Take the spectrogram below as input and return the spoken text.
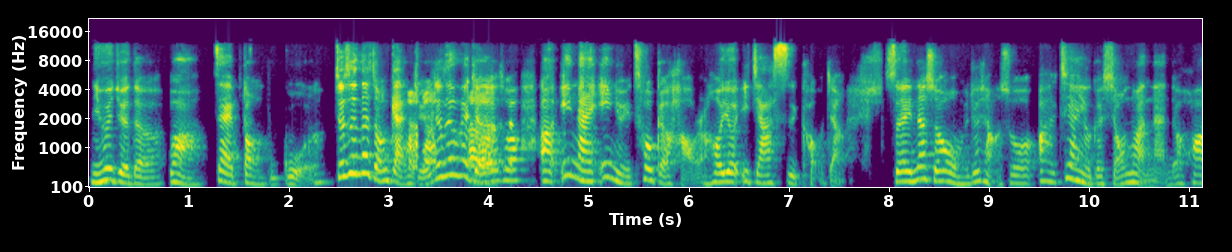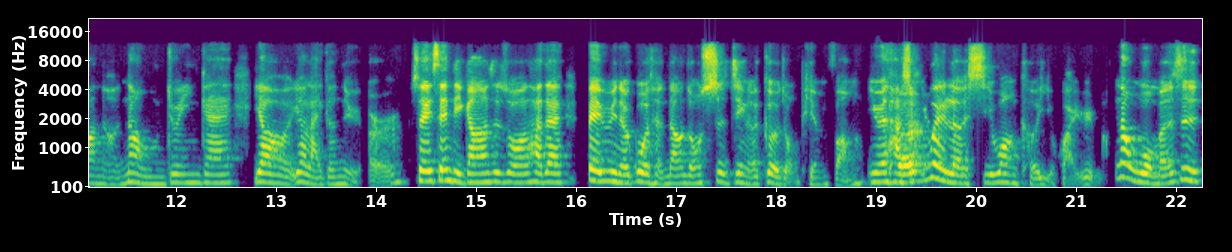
你会觉得哇，再棒不过了，就是那种感觉，啊、就是会觉得说啊，啊，一男一女凑个好，然后又一家四口这样。所以那时候我们就想说啊，既然有个小暖男的话呢，那我们就应该要要来个女儿。所以 Sandy 刚刚是说她在备孕的过程当中试尽了各种偏方，因为她是 为了希望可以怀孕嘛。那我们是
